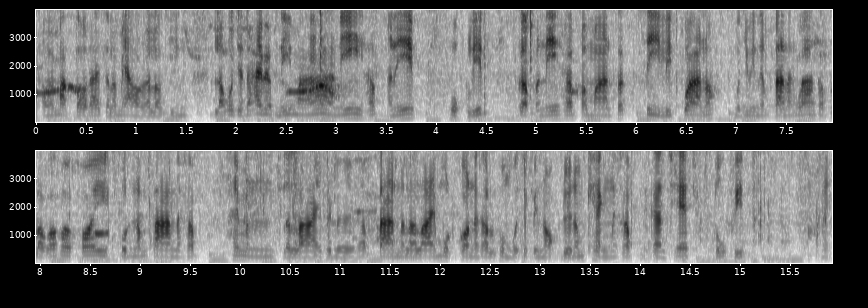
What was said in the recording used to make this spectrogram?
เอาไว้หมักต่อได้แต่เราไม่เอาแล้วเราทิ้ง เราก็จะได้แบบนี้มานี่ครับ อันนี้ 6 ลิตรกับอันนี้ครับประมาณสัก 4 ลิตรกว่าเนาะมันจะมีน้ำตาลข้างล่างครับเราก็ค่อยๆคนน้ำตาลนะครับ ให้มันละลายไปเลยครับตาลมันละลายหมดก่อนนะครับแล้วผมก็จะไปน็อกด้วยน้ำแข็งนะครับในการแช่ตู้ฟิตนี่ย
